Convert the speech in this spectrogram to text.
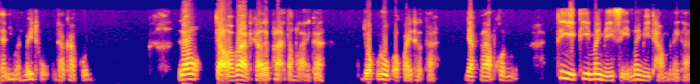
อันนี้มันไม่ถูกนะคะคุณ แล้วเจ้าอาวาสค่ะและพระตั้งหลายค่ะ ยกรูปออกไปเถอะค่ะ อยากกราบคนที่ที่ไม่มีศีลไม่มีธรรมเลยค่ะ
